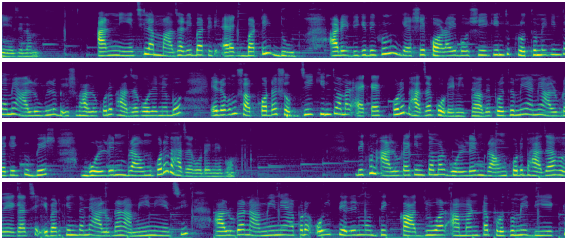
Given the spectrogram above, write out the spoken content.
নিয়েছিলাম। আর নিয়েছিলাম মাঝারি বাটির এক বাটি দুধ। আর এদিকে দেখুন, গ্যাসে কড়াই বসিয়ে কিন্তু প্রথমে কিন্তু আমি আলুগুলো বেশ ভালো করে ভাজা করে নেব। এরকম সব কটা সবজিই কিন্তু আমার এক এক করে ভাজা করে নিতে হবে। প্রথমেই আমি আলুটাকে একটু বেশ গোল্ডেন ব্রাউন করে ভাজা করে নেব। দেখুন, আলুটা কিন্তু আমার গোল্ডেন ব্রাউন করে ভাজা হয়ে গেছে। এবার কিন্তু আমি আলুটা নামিয়ে নিয়েছি। আলুটা নামিয়ে নেওয়ার পরে ওই তেলের মধ্যে কাজু আর আমানটা প্রথমে দিয়ে একটু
